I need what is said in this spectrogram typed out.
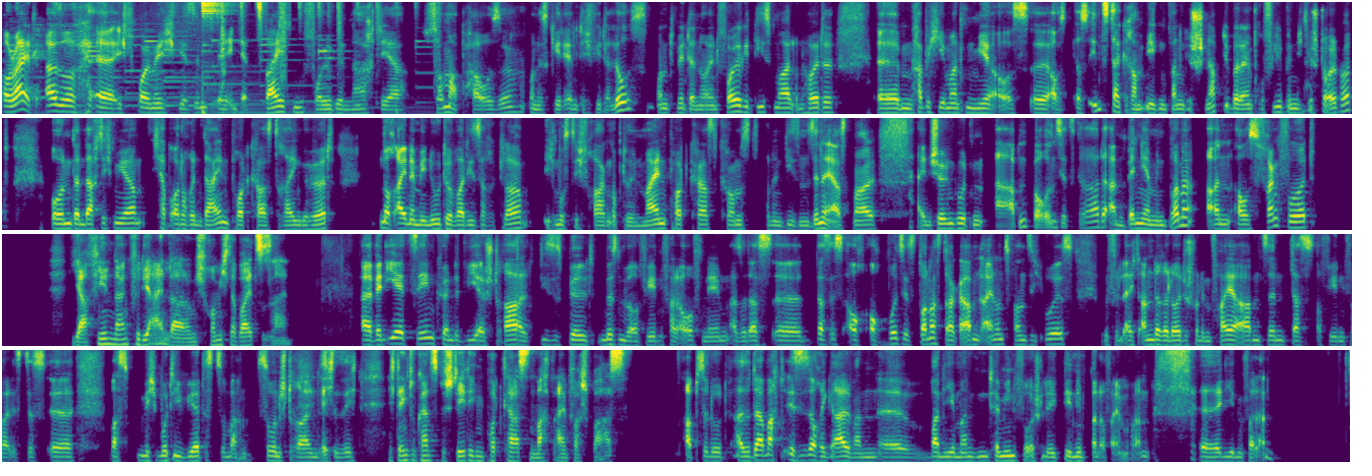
Alright, also äh, ich freue mich. Wir sind äh, in der zweiten Folge nach der Sommerpause und es geht endlich wieder los und mit der neuen Folge diesmal. Und heute ähm, habe ich jemanden mir aus, äh, aus, aus Instagram irgendwann geschnappt. Über dein Profil bin ich gestolpert. Und dann dachte ich mir, ich habe auch noch in deinen Podcast reingehört. Noch eine Minute war die Sache klar. Ich muss dich fragen, ob du in meinen Podcast kommst. Und in diesem Sinne erstmal einen schönen guten Abend bei uns jetzt gerade an Benjamin Brömme an, aus Frankfurt. Ja, vielen Dank für die Einladung. Ich freue mich dabei zu sein. Äh, wenn ihr jetzt sehen könntet, wie er strahlt, dieses Bild müssen wir auf jeden Fall aufnehmen. Also das, äh, das ist auch, obwohl es jetzt Donnerstagabend 21 Uhr ist und vielleicht andere Leute schon im Feierabend sind, das auf jeden Fall ist das, äh, was mich motiviert, das zu machen. So ein strahlendes ich, Gesicht. Ich denke, du kannst bestätigen, Podcasten macht einfach Spaß. Absolut. Also da macht, ist es auch egal, wann, äh, wann jemand einen Termin vorschlägt, den nimmt man auf einmal an, äh, in jedem Fall an.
